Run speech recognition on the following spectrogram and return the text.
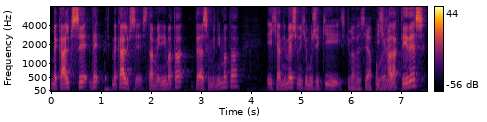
με κάλυψε, δεν, με κάλυψε στα μηνύματα, πέρασε μηνύματα, Είχε animation, είχε μουσική, Σκηνοθεσία φοβερή. είχε χαρακτήρες.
